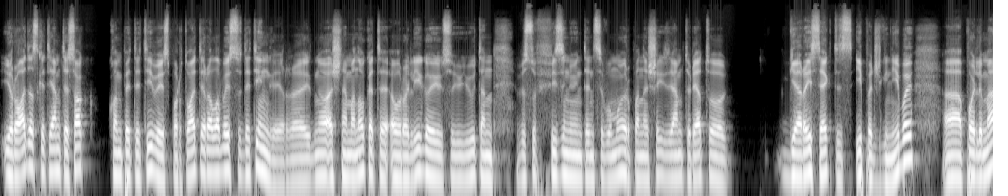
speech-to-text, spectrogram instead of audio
įrodęs, kad jam tiesiog kompetityviai sportuoti yra labai sudėtinga. Ir nu, aš nemanau, kad Eurolygoje su jų ten visų fiziniu intensyvumu ir panašiai jam turėtų gerai sektis, ypač gynybai. Polime,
